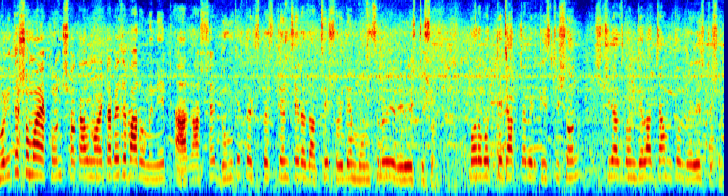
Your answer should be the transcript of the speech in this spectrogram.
ঘড়িতে সময় এখন সকাল নয়টা বেজে বারো মিনিট আর রাজশাহীর ধূমকেতু এক্সপ্রেস ট্রেন ছেড়ে যাচ্ছে শহীদের মনসুরের রেল স্টেশন পরবর্তী যাত্রাবিরতি স্টেশন সিরাজগঞ্জ জেলার জামতল রেল স্টেশন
